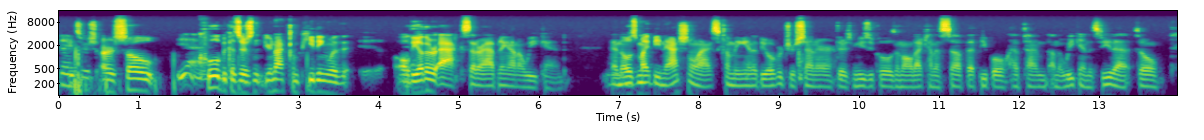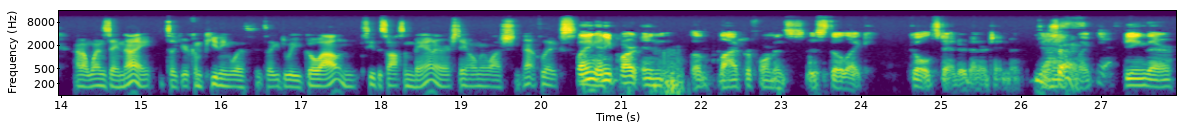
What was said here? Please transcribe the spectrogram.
Things are, are so Yeah, cool because there's you're not competing with all the other acts that are happening on a weekend. And mm. those might be national acts coming in at the Overture Center. There's musicals and all that kind of stuff that people have time on the weekend to see that. So on a Wednesday night, it's like you're competing with, it's like, do we go out and see this awesome band or stay home and watch Netflix? Playing any part in a live performance is still like gold standard entertainment. you Yeah. Sure. Like Yes. being there,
